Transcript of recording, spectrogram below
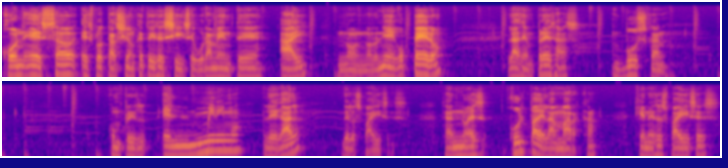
con esa explotación que te dice, sí, seguramente hay, no, no lo niego, pero las empresas buscan cumplir el mínimo legal de los países. O sea, no es culpa de la marca que en esos países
